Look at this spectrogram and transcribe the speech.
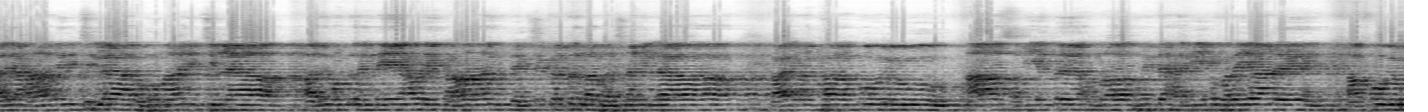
അതിനെ ആദരിച്ചില്ല ബഹുമാനിച്ചില്ല. അതുകൊണ്ട് തന്നെ അവരെ കാണാൻ രക്ഷപ്പെടുത്തുന്ന പ്രശ്നമില്ല. കാരണം ആ സമയത്ത് അള്ളാഹുവിന്റെ ഹബീബ് പറയാണ് അപ്പോലും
